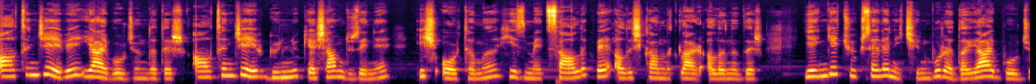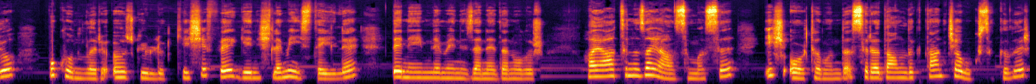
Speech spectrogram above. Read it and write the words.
Altıncı evi yay burcundadır. Altıncı ev günlük yaşam düzeni, iş ortamı, hizmet, sağlık ve alışkanlıklar alanıdır. Yengeç yükselen için burada yay burcu bu konuları özgürlük, keşif ve genişleme isteğiyle deneyimlemenize neden olur. Hayatınıza yansıması iş ortamında sıradanlıktan çabuk sıkılır,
